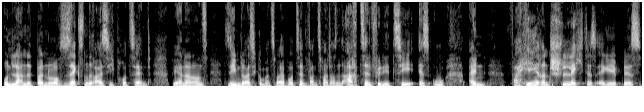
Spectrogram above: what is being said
und landet bei nur noch 36 Prozent. Wir erinnern uns, 37,2 Prozent waren 2018 für die CSU ein verheerend schlechtes Ergebnis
